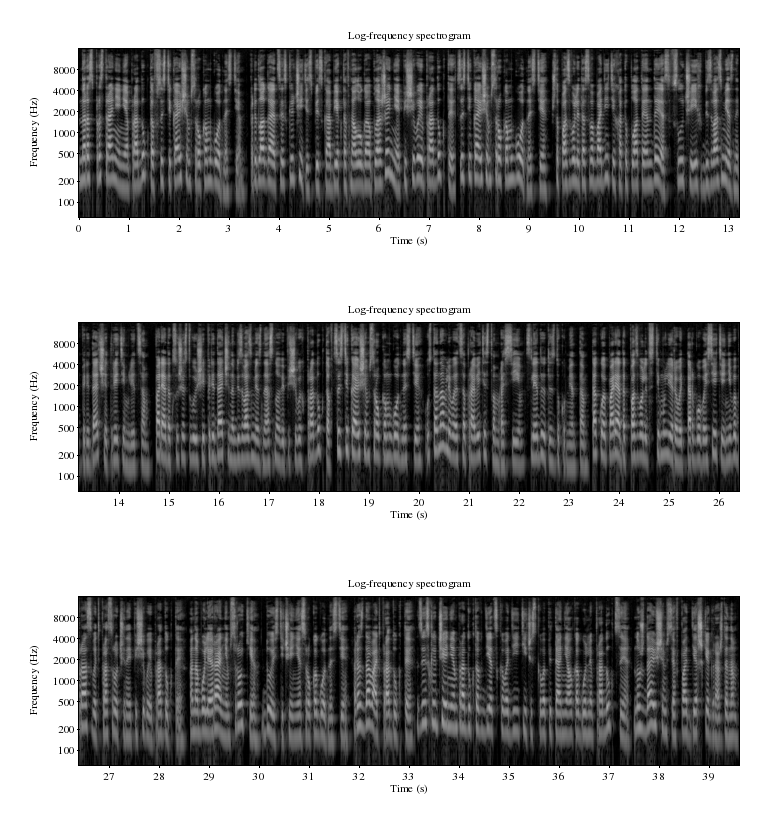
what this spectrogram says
на распространение продуктов с истекающим сроком годности. Предлагается исключить из списка объектов налогообложения пищевые продукты с истекающим сроком годности, что позволит освободить их от уплаты НДС в случае их безвозмездной передачи третьим лицам. Порядок существующей передачи на безвозмездной основе пищевых продуктов с истекающим сроком годности устанавливается правительством России, следует из документа. Такой порядок позволит стимулировать торговые сети не выбрасывать выбрасывать просроченные пищевые продукты, а на более раннем сроке, до истечения срока годности, раздавать продукты, за исключением продуктов детского диетического питания алкогольной продукции, нуждающимся в поддержке гражданам,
